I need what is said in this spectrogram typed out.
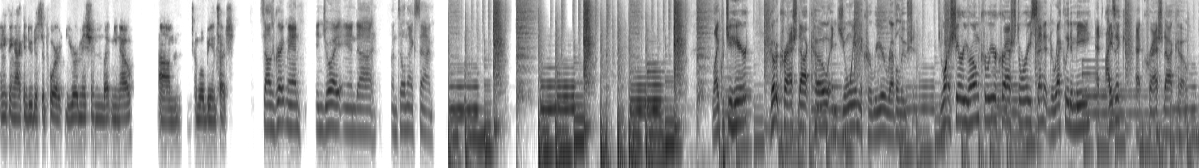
Anything I can do to support your mission, let me know. Um, and we'll be in touch. Sounds great, man. Enjoy. And uh, until next time. Like what you hear? Go to crash.co and join the career revolution. If you want to share your own career crash story, send it directly to me at isaac at crash.co.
